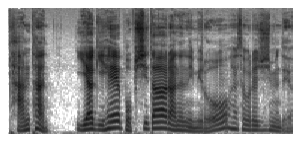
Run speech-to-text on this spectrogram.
단탄 이야기해 봅시다라는 의미로 해석을 해주시면 돼요.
